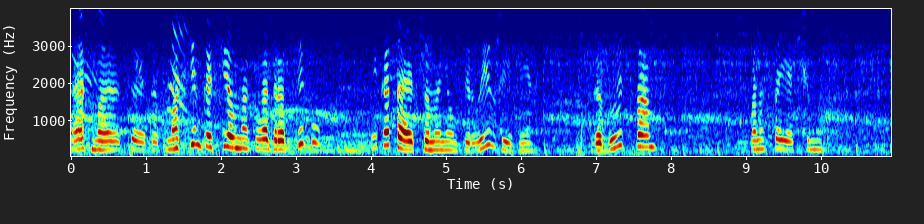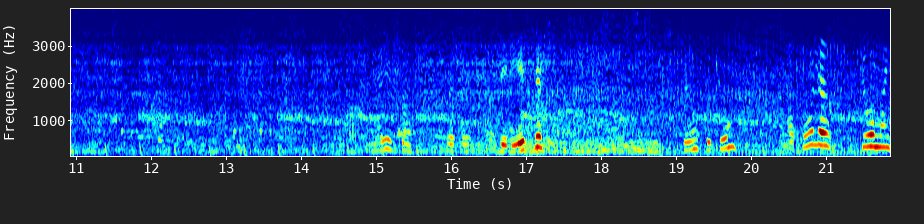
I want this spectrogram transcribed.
Так, этот, Максимка сел на квадроцикл и катается на нем впервые в жизни. Газует сам по-настоящему. Видишь, он в этой берете. Все, путем. А Толя с Тёмой,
